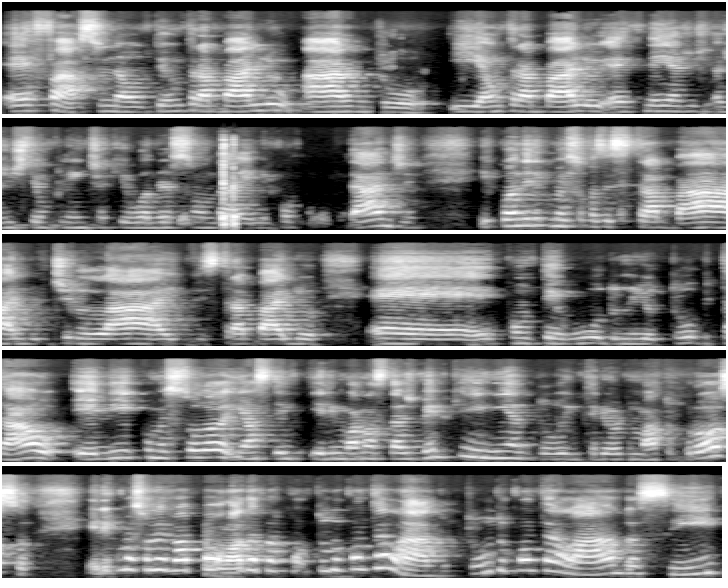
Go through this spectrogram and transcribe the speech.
é fácil, não. Tem um trabalho árduo e é um trabalho, é que nem a gente, a gente tem um cliente aqui, o Anderson da M Contabilidade, e quando ele começou a fazer esse trabalho de lives, trabalho, é, conteúdo no YouTube e tal, ele começou, ele mora numa cidade bem pequenininha do interior do Mato Grosso, ele começou a levar paulada para tudo quanto é lado, tudo quanto é lado, assim,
